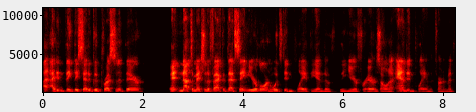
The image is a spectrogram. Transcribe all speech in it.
I, I didn't think they set a good precedent there. And not to mention the fact that that same year, Loren Woods didn't play at the end of the year for Arizona and didn't play in the tournament.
